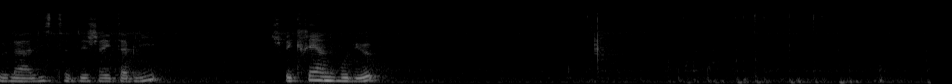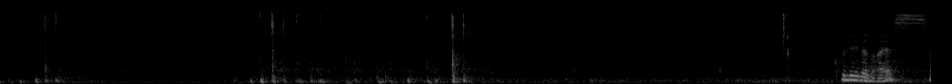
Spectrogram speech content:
de la liste déjà établie, je vais créer un nouveau lieu coller l'adresse.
